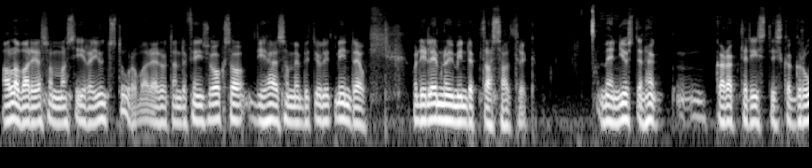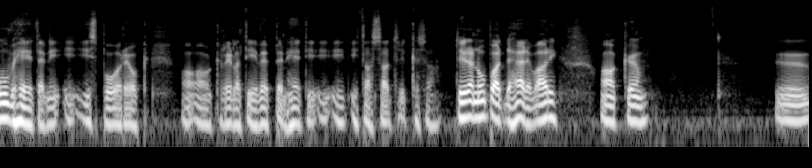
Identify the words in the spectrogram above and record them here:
Alla vargar som man ser är ju inte stora vargar, utan det finns ju också de här som är betydligt mindre, och, de lämnar ju mindre tassavtryck. Men just den här mm, karaktäristiska grovheten i, i, i spåret och, och, och relativ öppenhet i, i, i tassavtrycket så tyder nog på att det här är varg. Och, Eh,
